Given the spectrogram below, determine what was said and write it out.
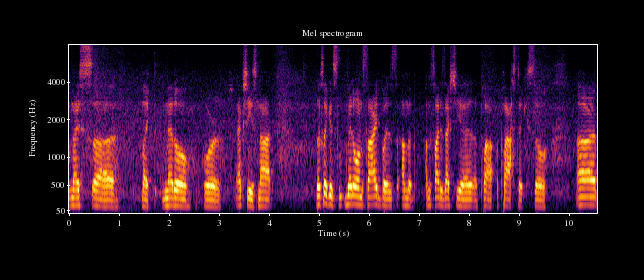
nice uh, like metal or actually it's not looks like it's metal on the side, but it's on the on the side is actually a, a, pl a plastic. So uh,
